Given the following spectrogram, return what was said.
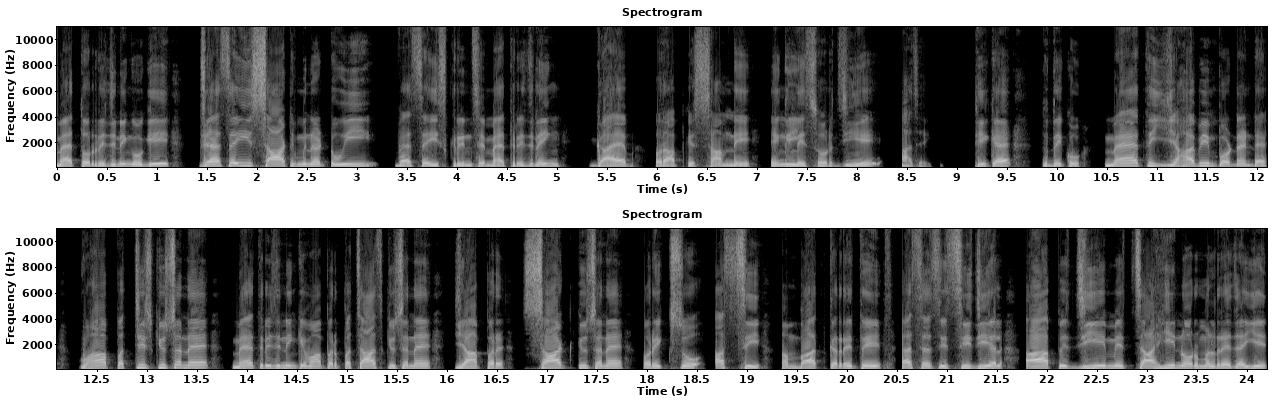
मैथ और रीजनिंग होगी। जैसे ही 60 मिनट हुई, वैसे ही स्क्रीन से मैथ, रीजनिंग गायब और आपके सामने इंग्लिश और जीए आ जाएगी। ठीक है? देखो, मैथ यहाँ भी इंपॉर्टेंट है। वहाँ 25 क्वेश्चन है, मैथ रीजनिंग के वहाँ पर 50 क्वेश्चन है, यहाँ पर 60 क्वेश्चन है और 180 हम बात कर रहे थे एसएससी सीजीएल आप जीए में चाहिए नॉर्मल रह जाइए,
